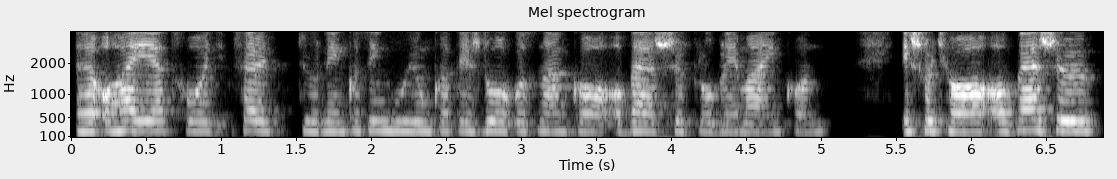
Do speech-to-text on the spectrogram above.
eh, ahelyett, hogy feltűrnénk az ingújunkat és dolgoznánk a, a belső problémáinkon. És hogyha a belső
